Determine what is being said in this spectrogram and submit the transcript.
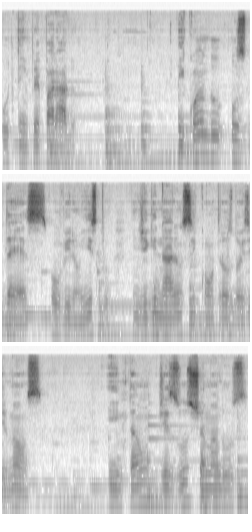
o tem preparado. E quando os dez ouviram isto, indignaram-se contra os dois irmãos. E então Jesus, chamando-os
